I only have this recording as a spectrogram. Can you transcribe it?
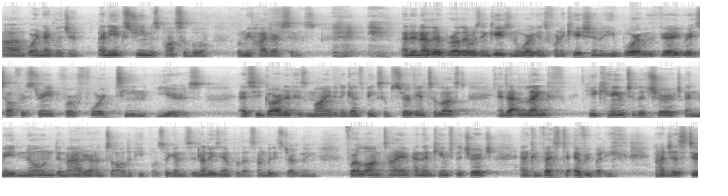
um, or negligent. Any extreme is possible when we hide our sins. And another brother was engaged in against fornication, and he bore it with very great self restraint for 14 years, as he guarded his mind and against being subservient to lust. And at length he came to the church and made known the matter unto all the people. So again, this is another example that somebody's struggling for a long time and then came to the church and confessed to everybody, not just to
